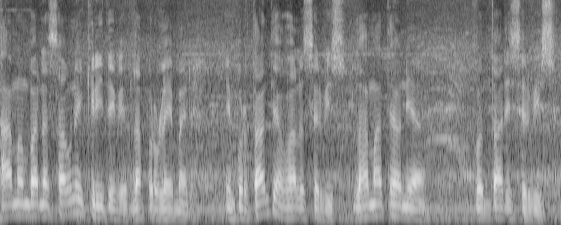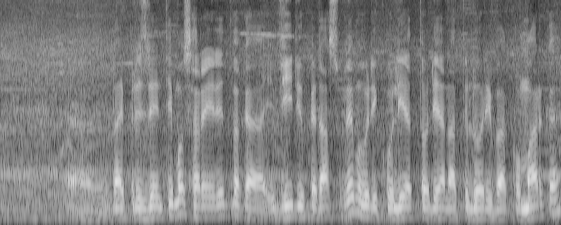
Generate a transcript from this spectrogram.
amam banação ne critica la problema é importante halo serviço la hamate a minha vontade de serviço Nai presidente mos hareret maka vídeo pedaço lema uri colia todo na tulori ba comarca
